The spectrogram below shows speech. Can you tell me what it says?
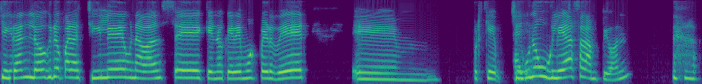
qué, gran logro para Chile, un avance que no queremos perder. Em, porque si uno googlea sarampión,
